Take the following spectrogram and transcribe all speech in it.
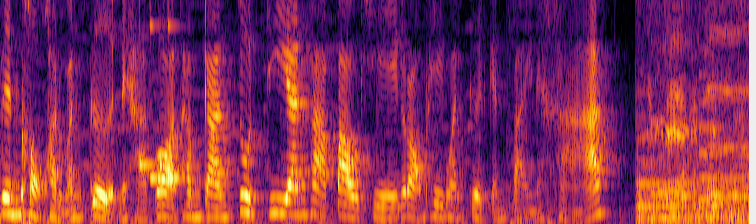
เป็นของขวัญวันเกิดนะคะ ก็ทำการจุดเทียนค่ะ เป่าเค้กร้องเพลงวันเกิดกันไปนะคะ Happy birthday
